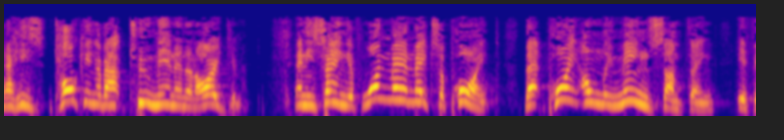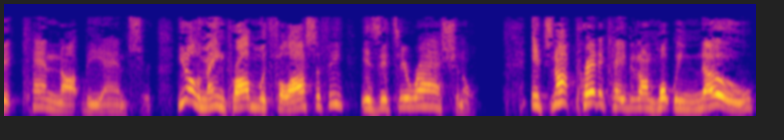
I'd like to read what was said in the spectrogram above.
Now he's talking about two men in an argument. And he's saying if one man makes a point, that point only means something if it cannot be answered. You know the main problem with philosophy is it's irrational. It's not predicated on what we know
